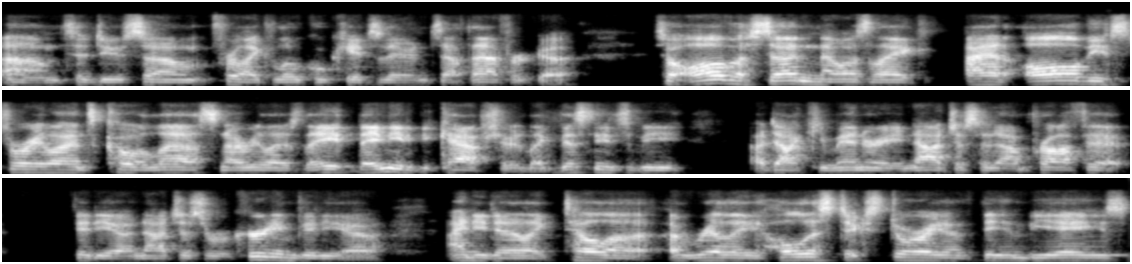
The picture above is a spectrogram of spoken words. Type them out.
um, to do some for like local kids there in South Africa. So all of a sudden, I was like, I had all these storylines coalesce, and I realized they they need to be captured. Like this needs to be a documentary, not just a nonprofit video, not just a recruiting video. I need to like tell a, a really holistic story of the NBA's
